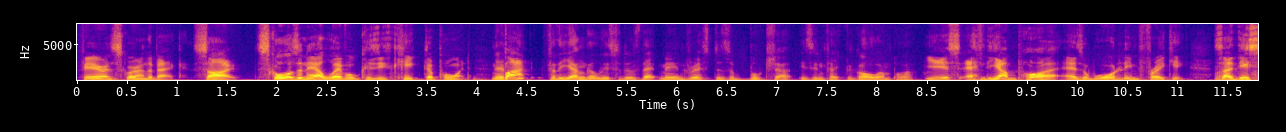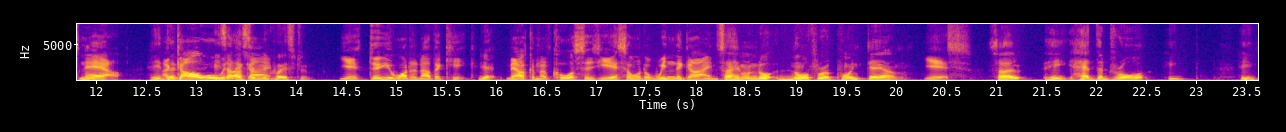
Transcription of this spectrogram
Fair and square in the back. So, scores are now level because he's kicked a point. Now, but, for, the, for the younger listeners, that man dressed as a butcher is in fact the goal umpire. yes, and the umpire has awarded him free kick. So, this now, He- a goal will he's win the game. the question. Yes. Do you want another kick? Yeah. Malcolm, of course, says yes. I want to win the game. So hang on, Nor- North were a point down. Yes. So he had the draw. He he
